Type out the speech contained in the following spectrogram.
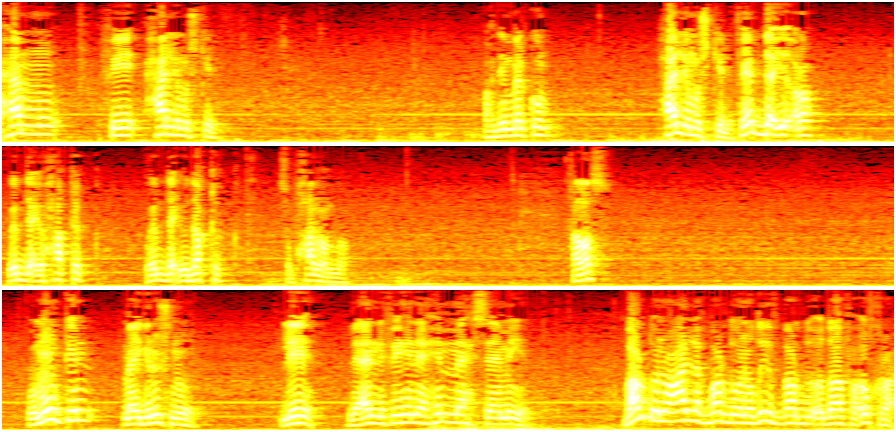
همه في حل مشكلة. واخدين بالكم؟ حل مشكلة. فيبدأ يقرأ ويبدأ يحقق ويبدأ يدقق. سبحان الله خلاص؟ وممكن ما يجريش نوم ليه؟ لأن في هنا همة سامية برضو نعلق برضو ونضيف برضو إضافة أخرى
